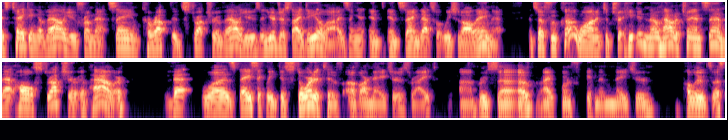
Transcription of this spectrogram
is taking a value from that same corrupted structure of values, and you're just idealizing it and, and saying that's what we should all aim at. And so Foucault wanted to, he didn't know how to transcend that whole structure of power that was basically distortative of our natures, right? Uh, Rousseau, right? And then nature pollutes us.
